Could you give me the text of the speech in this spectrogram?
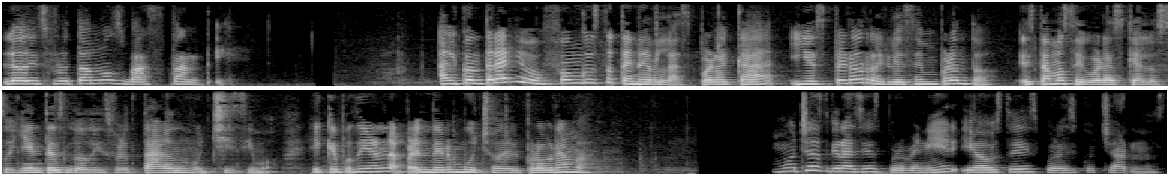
Lo disfrutamos bastante. Al contrario, fue un gusto tenerlas por acá y espero regresen pronto. Estamos seguras que a los oyentes lo disfrutaron muchísimo y que pudieron aprender mucho del programa. Muchas gracias por venir y a ustedes por escucharnos.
